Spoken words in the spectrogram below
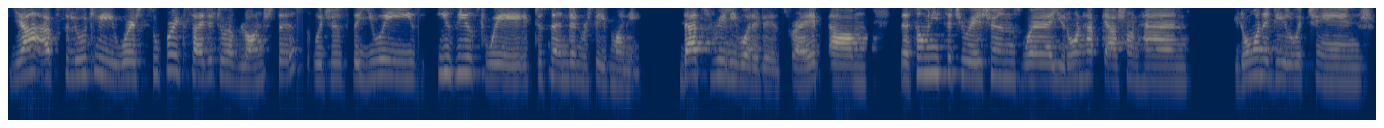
Yeah, absolutely. We're super excited to have launched this, which is the UAE's easiest way to send and receive money. That's really what it is, right? Um, there's so many situations where you don't have cash on hand, you don't want to deal with change,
